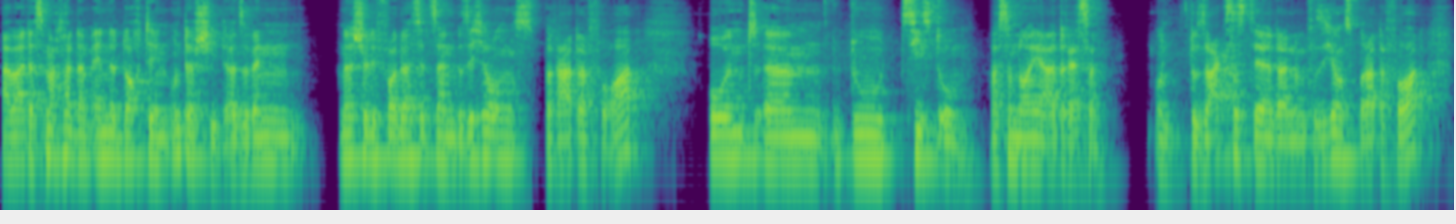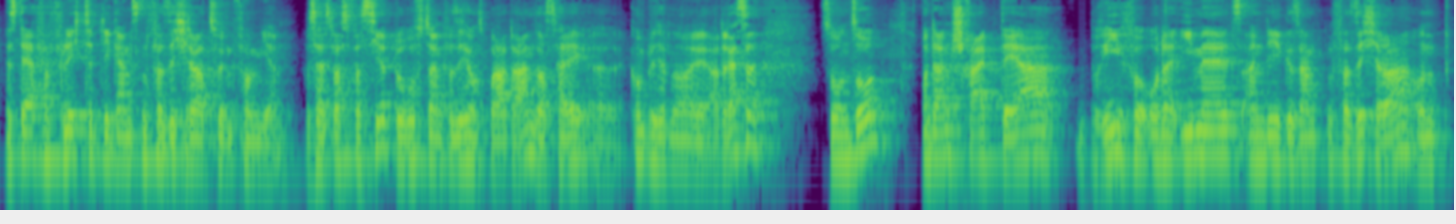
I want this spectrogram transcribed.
Aber das macht halt am Ende doch den Unterschied. Also wenn, ne, stell dir vor, du hast jetzt einen Besicherungsberater vor Ort und ähm, du ziehst um, hast eine neue Adresse. Und du sagst es der deinem Versicherungsberater vor Ort, ist der verpflichtet, die ganzen Versicherer zu informieren. Das heißt, was passiert? Du rufst deinen Versicherungsberater an, sagst, hey, äh, Kumpel, ich habe eine neue Adresse so und so. Und dann schreibt der Briefe oder E-Mails an die gesamten Versicherer und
